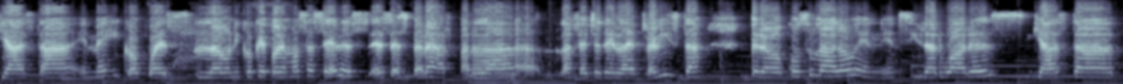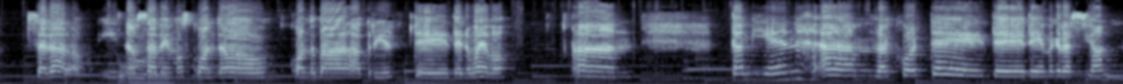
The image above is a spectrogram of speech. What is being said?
ya está en México, pues lo único que podemos hacer es, esperar para la, fecha de la entrevista, pero consulado en, Ciudad Juárez ya está cerrado y no sabemos cuándo, cuándo va a abrir de, nuevo. Um, también um, la Corte de, Inmigración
